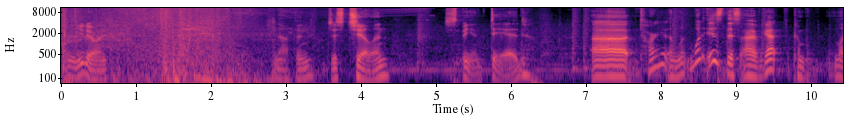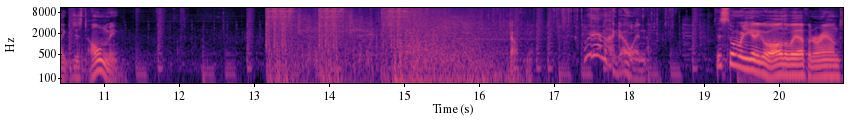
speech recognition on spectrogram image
What are you doing? Nothing. Just chilling. Just being dead. Uh, target. What is this? I've got like just on me. Get off me. Where am I going? Is this one where you gotta go all the way up and around?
